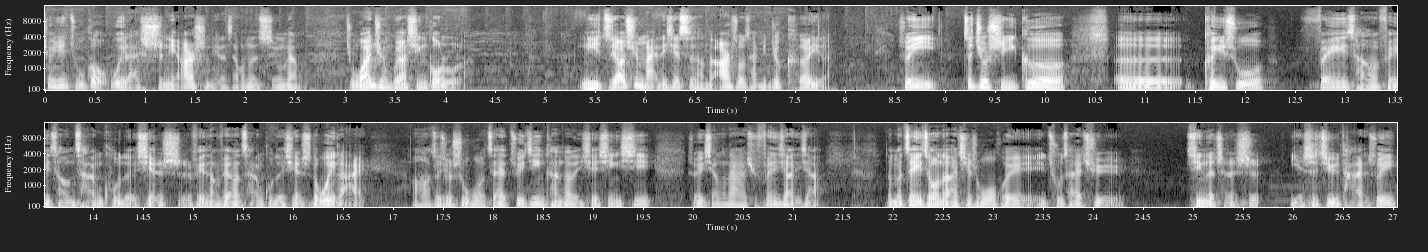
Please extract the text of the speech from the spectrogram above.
就已经足够未来十年、二十年的闪光灯使用量了，就完全不要新购入了。你只要去买那些市场的二手产品就可以了。所以这就是一个，呃，可以说非常非常残酷的现实，非常非常残酷的现实的未来啊！这就是我在最近看到的一些信息，所以想跟大家去分享一下。那么这一周呢，其实我会出差去新的城市。也是继续谈，所以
